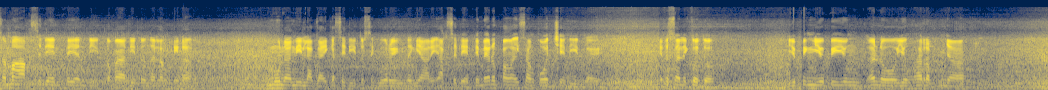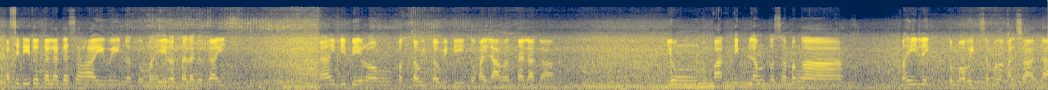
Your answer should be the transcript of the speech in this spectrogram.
Sa mga aksidente yan dito kaya dito na lang tina muna nilagay kasi dito siguro yung nangyari aksidente. Meron pa nga isang kotse dito eh. Ito sa likod oh. Yuping-yupi yung ano, yung harap niya. Kasi dito talaga sa highway na to, mahirap talaga guys. Kaya hindi biro ang pagtawid-tawid dito, kailangan talaga yung patip lang to sa mga mahilig tumawid sa mga kalsada.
